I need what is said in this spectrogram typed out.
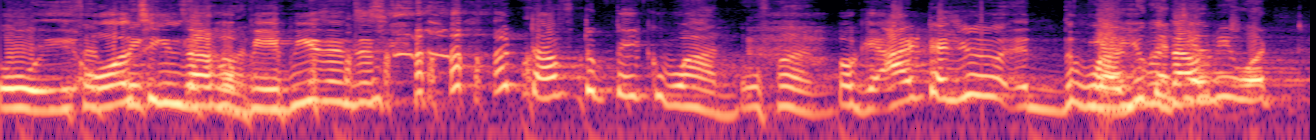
Oh, all scenes pick are her one. babies, and it's tough to pick one. One. Okay, I'll tell you uh, the yeah, one. you can without, tell me what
